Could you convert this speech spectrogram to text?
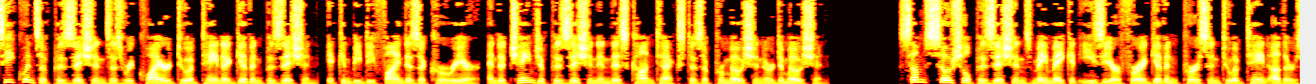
sequence of positions is required to obtain a given position, it can be defined as a career, and a change of position in this context is a promotion or demotion. Some social positions may make it easier for a given person to obtain others,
